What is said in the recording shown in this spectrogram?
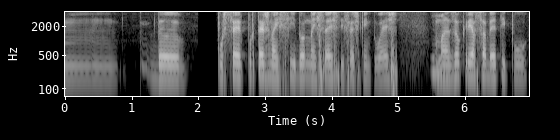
um, de, por ser por teres nascido ou nasceste e seres quem tu és, uhum. mas eu queria saber tipo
